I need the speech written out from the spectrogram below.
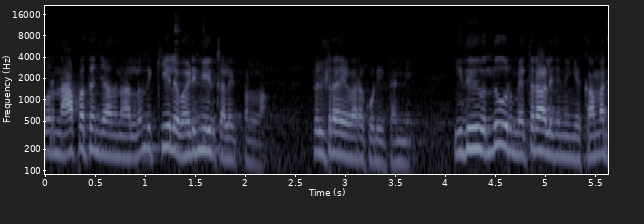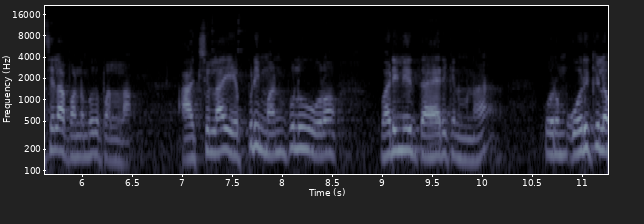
ஒரு நாற்பத்தஞ்சாவது நாள்லேருந்து கீழே வடிநீர் கலெக்ட் பண்ணலாம். ஃபில்டராகி வரக்கூடிய தண்ணி. இது வந்து ஒரு மெத்தடாலஜி நீங்கள் கமர்ஷியலாக பண்ணும்போது பண்ணலாம். ஆக்சுவலாக எப்படி மண்புழு உரம் வடிநீர் தயாரிக்கணும்னா ஒரு ஒரு கிலோ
